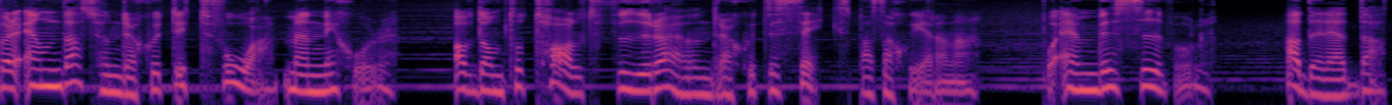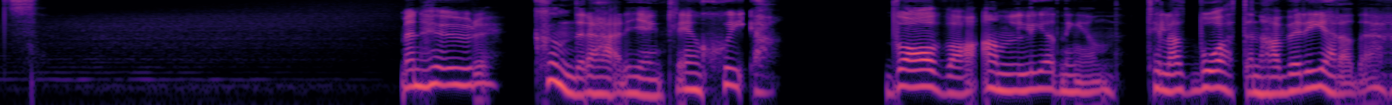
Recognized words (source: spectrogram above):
För endast 172 människor av de totalt 476 passagerarna på MV Sivol hade räddats. Men hur kunde det här egentligen ske? Vad var anledningen till att båten havererade?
